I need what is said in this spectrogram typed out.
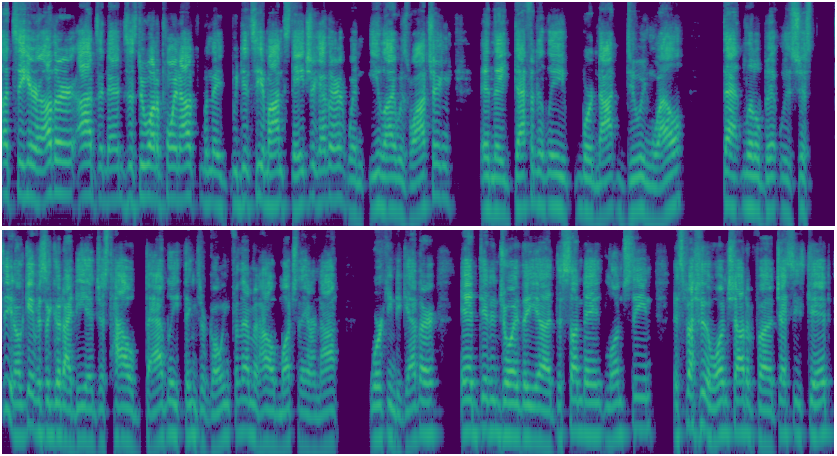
let's see here. Other odds and ends. Just do want to point out when they we did see him on stage together when Eli was watching, and they definitely were not doing well. That little bit was just you know gave us a good idea just how badly things are going for them and how much they are not working together. And did enjoy the uh, the Sunday lunch scene, especially the one shot of uh, Jesse's kid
